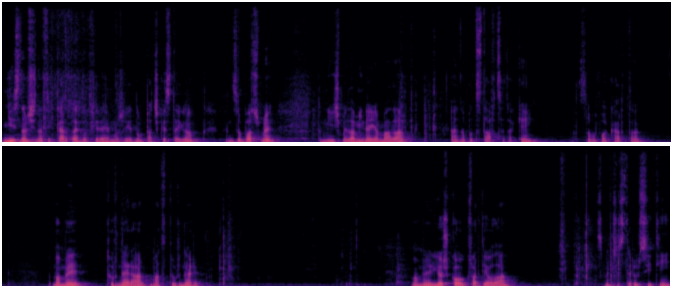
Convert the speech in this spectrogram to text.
Nie znam się na tych kartach. Otwierałem może jedną paczkę z tego, więc zobaczmy. Tu mieliśmy Lamina Yamala, ale na podstawce takiej podstawowa karta. Mamy Turnera, Matt Turner. Mamy Joszko Guardiola z Manchesteru City.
